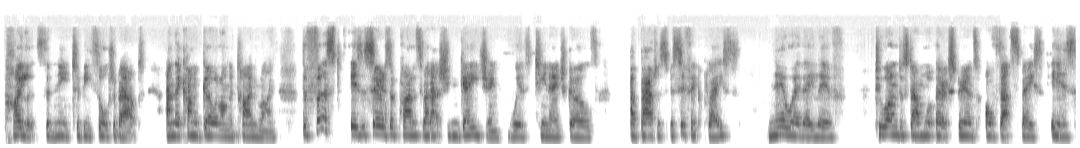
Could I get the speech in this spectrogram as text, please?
pilots that need to be thought about and they kind of go along a timeline. The first is a series of pilots about actually engaging with teenage girls about a specific place near where they live to understand what their experience of that space is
